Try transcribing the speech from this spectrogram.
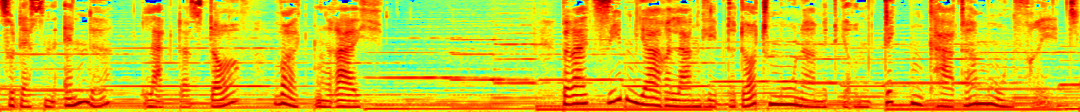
Zu dessen Ende lag das Dorf Wolkenreich. Bereits sieben Jahre lang lebte dort Mona mit ihrem dicken Kater Monfred.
